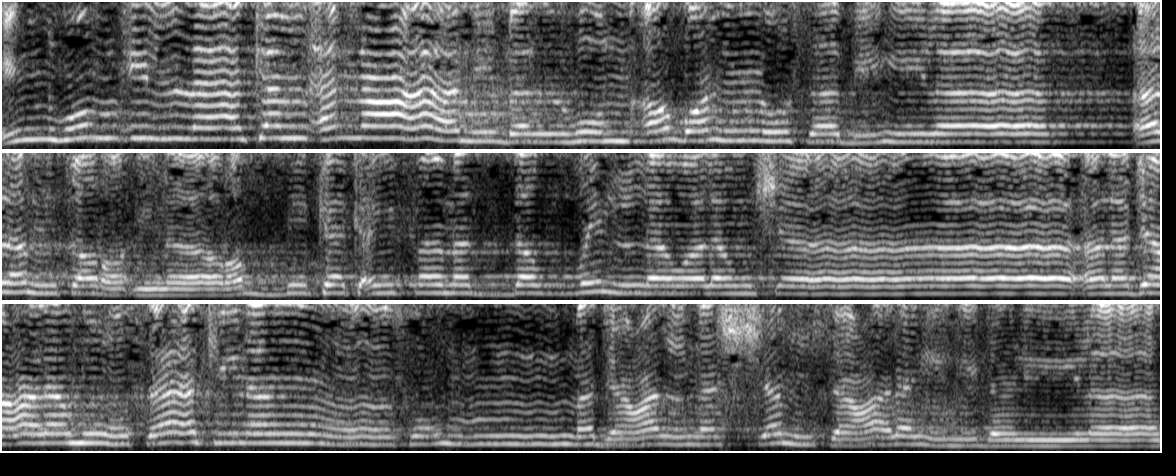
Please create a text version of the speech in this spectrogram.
إِنْ هُمْ إِلَّا كَالْأَنْعَامِ بَلْ هُمْ أَضَلُّ سَبِيلًا. أَلَمْ تَرَ إِلَىٰ رَبِّكَ كَيْفَ مَدَّ الظِّلَّ وَلَوْ شَاءَ لَجَعَلَهُ سَاكِنًا ثُمَّ جَعَلْنَا الشَّمْسَ عَلَيْهِ دَلِيلًا.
